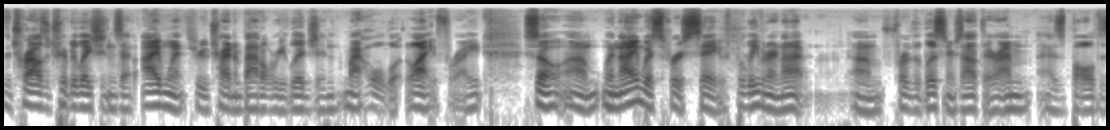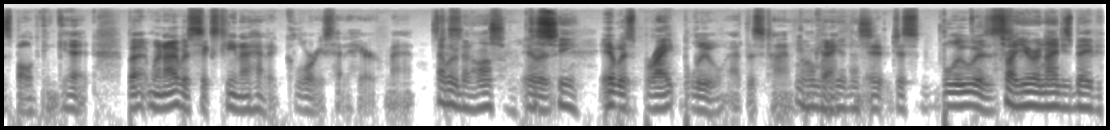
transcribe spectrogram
the trials and tribulations that I went through trying to battle religion my whole life, right? So um, when I was first saved, believe it or not, um, for the listeners out there, I'm as bald as bald can get. But when I was 16, I had a glorious head of hair, Matt. that would have been awesome it to was- see. It was bright blue at this time. Oh, my okay? goodness. It just blue as That's right. You're a '90s baby.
